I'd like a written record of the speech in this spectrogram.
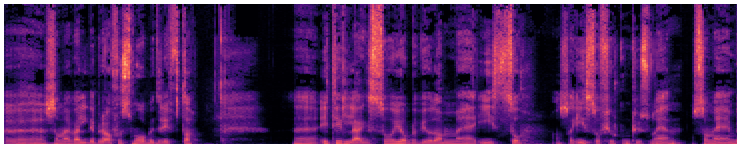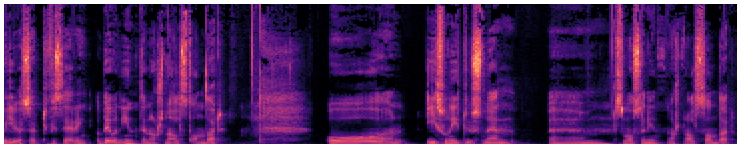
eh, som er veldig bra for små bedrifter. Eh, I tillegg så jobber vi jo da med ISO, altså ISO 14001, som er miljøsertifisering. Og det er jo en internasjonal standard. Og ISO 9001, eh, som også er en internasjonal standard,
